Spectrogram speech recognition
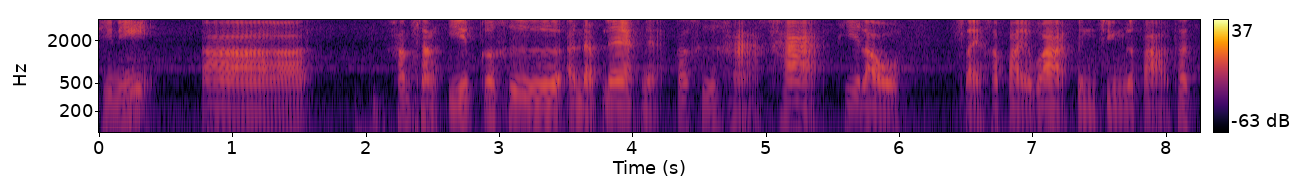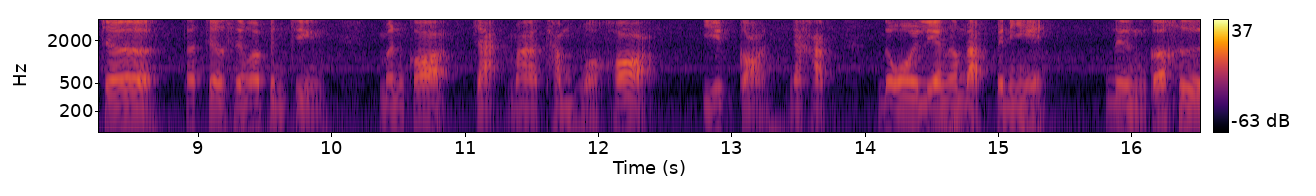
ทีนี้คำสั่ง if ก็คืออันดับแรกเนี่ยก็คือหาค่าที่เราใส่เข้าไปว่าเป็นจริงหรือเปล่า ถ้าเจอถ้าเจอแสดงว่าเป็นจริง มันก็จะมาทำหัวข้อ if ก่อนนะครับ โดยเรียงลำดับเป็นนี้1ก็คือ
